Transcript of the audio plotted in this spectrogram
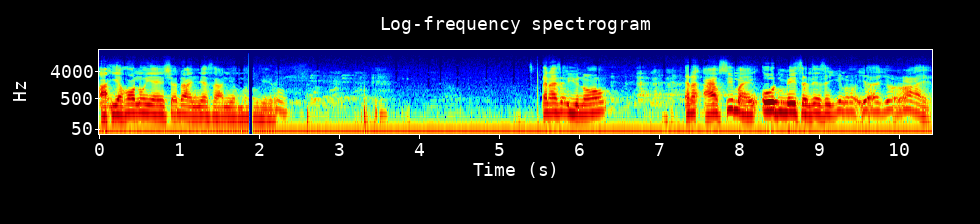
ah, and I say, you know, and I, I see my old mates and they say, you know, yeah, you're right.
